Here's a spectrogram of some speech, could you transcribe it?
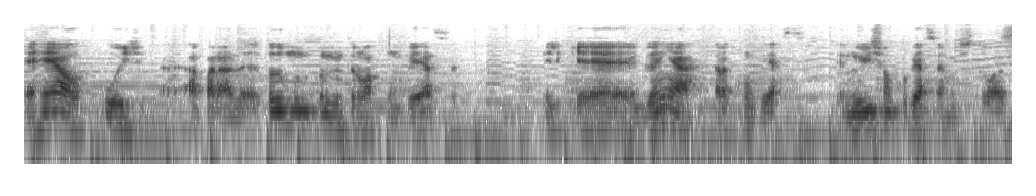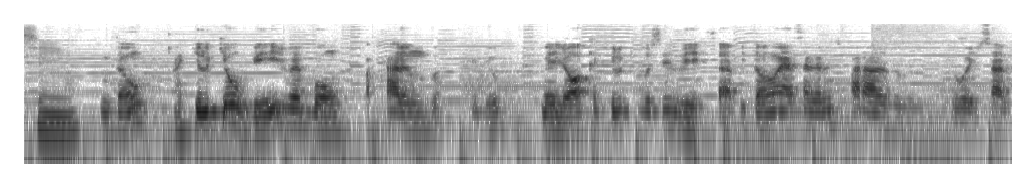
É real hoje. cara. A parada, todo mundo quando entra numa conversa, ele quer ganhar aquela conversa. Não existe uma conversa amistosa. Sim. Então, aquilo que eu vejo é bom pra caramba, entendeu? Melhor que aquilo que você vê, sabe? Então, essa é a grande parada do, do hoje, sabe?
